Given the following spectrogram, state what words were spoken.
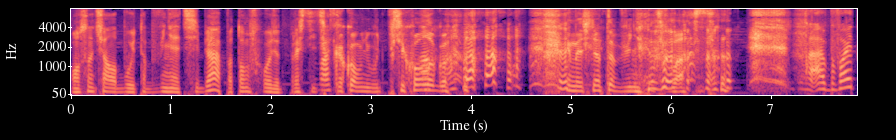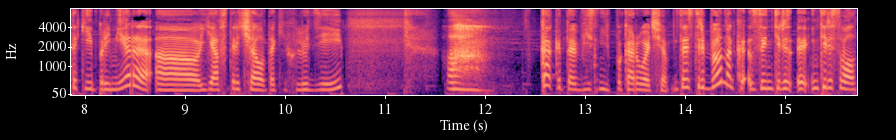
он сначала будет обвинять себя, а потом сходит, простите, вас... к какому-нибудь психологу. И начнет обвинять вас. А бывают такие примеры, а, я встречала таких людей, а, как это объяснить покороче? То есть ребенок заинтерес... Э,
